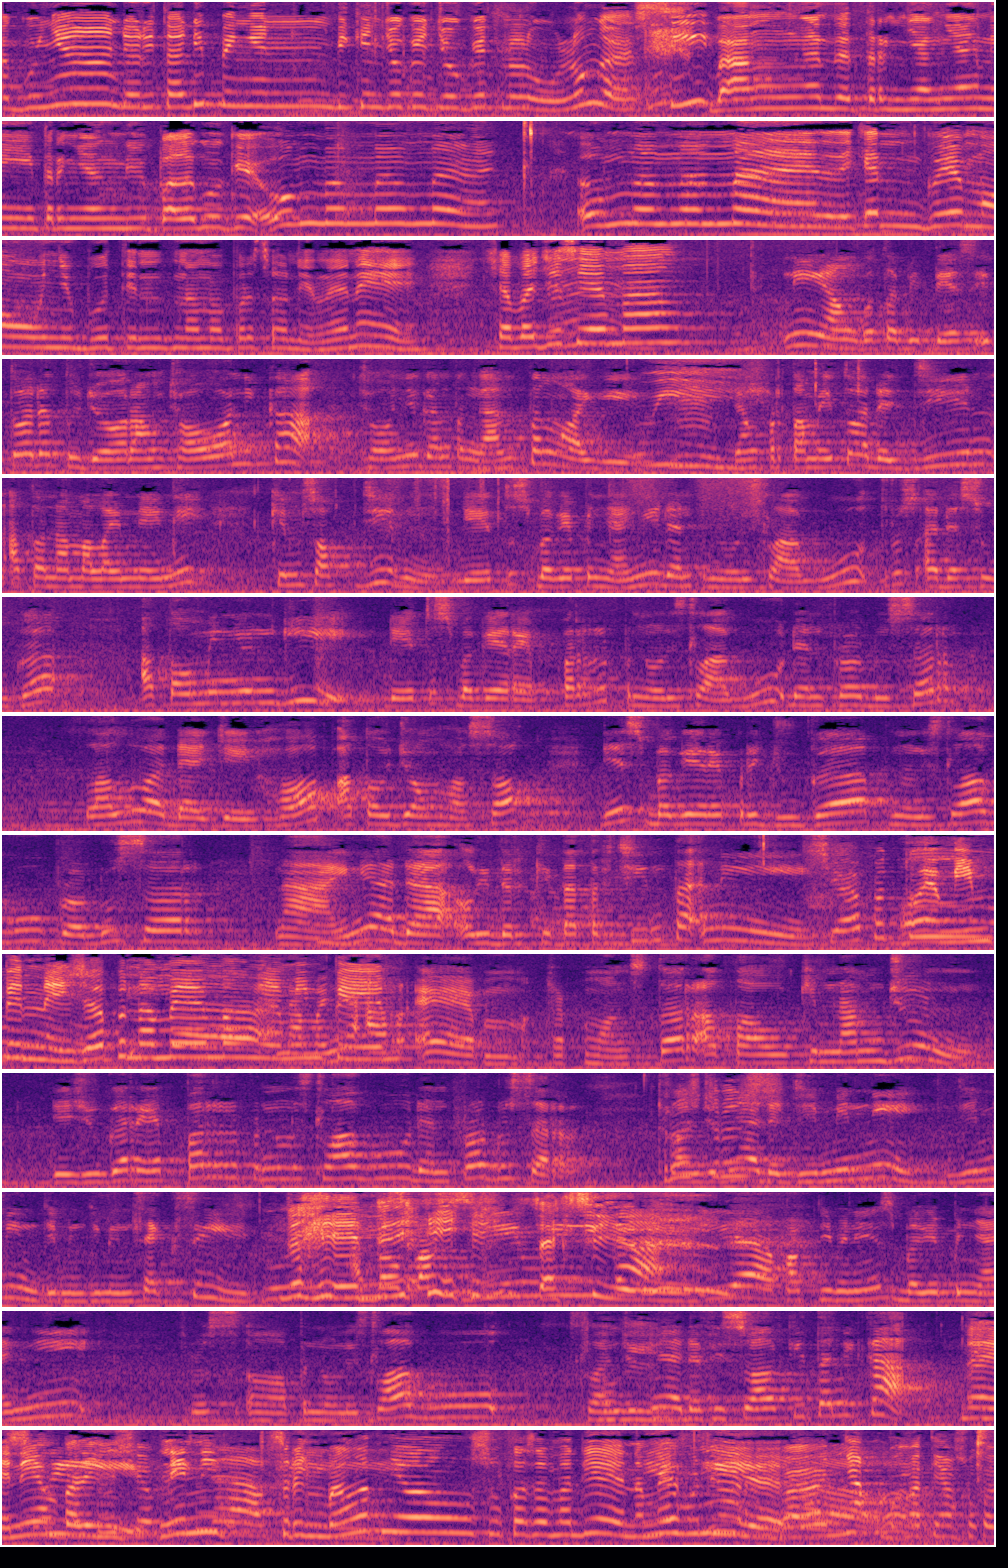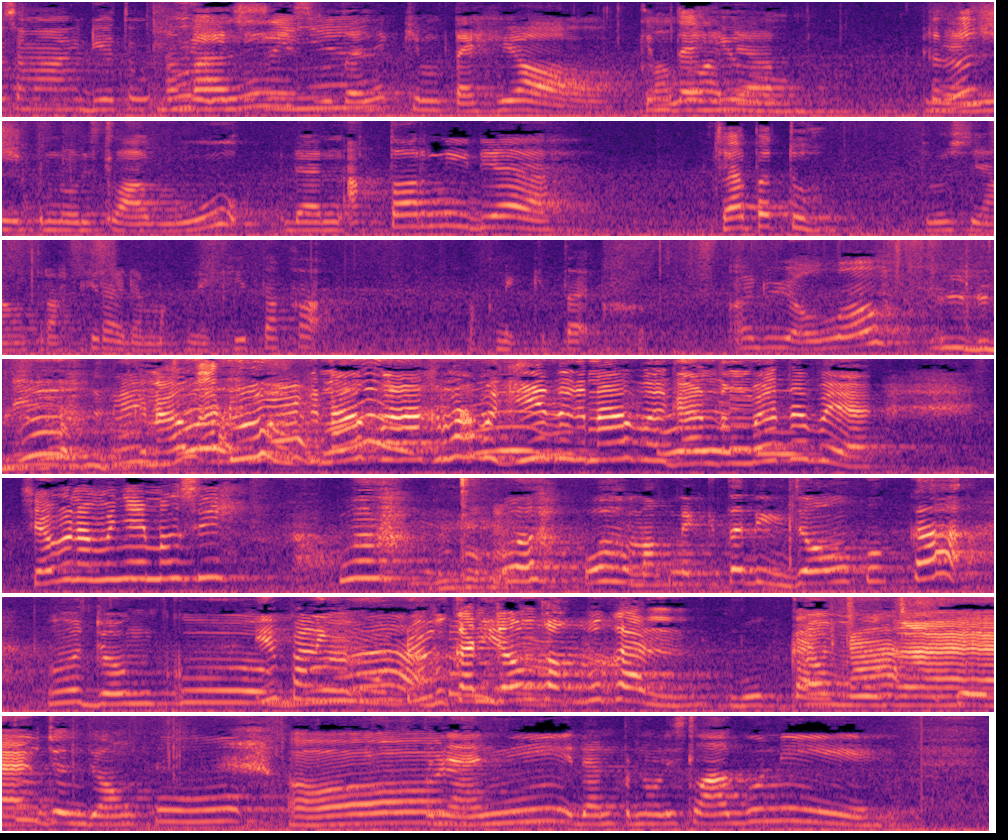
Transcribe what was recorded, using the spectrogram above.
lagunya dari tadi pengen bikin joget-joget melulu nggak sih? banget udah terngiang-ngiang nih terngiang di kepala gue kayak oh mama mama oh mama mama tadi kan gue mau nyebutin nama personilnya nih. Siapa aja sih emang? Nih anggota BTS itu ada tujuh orang cowok nih kak. Cowoknya ganteng-ganteng lagi. Yang pertama itu ada Jin atau nama lainnya ini Kim Sok Jin. Dia itu sebagai penyanyi dan penulis lagu. Terus ada Suga atau Min Yoon Gi. Dia itu sebagai rapper, penulis lagu, dan produser Lalu ada J-Hope atau Jong Ho Sok Dia sebagai rapper juga, penulis lagu, produser Nah ini ada leader kita tercinta nih Siapa oh tuh? yang mimpin nih siapa namanya Iya, emang yang namanya mimpin RM, Rap Monster atau Kim Namjoon. Dia juga rapper, penulis lagu dan produser. Terus, Selanjutnya terus? ada Jimin nih, Jimin, Jimin Jimin seksi. Ini Atau Park Jimin, seksi Kak. ya. Iya, Park Jimin ini sebagai penyanyi, terus eh, penulis lagu. Selanjutnya ada visual kita nih kak. Nah ini yang paling ini nih Iya, sering banget nih orang suka sama dia ya namanya Iya bener, ya. banyak banget yang suka sama dia tuh. Nama Ini sebutannya Kim Taehyung. Kim Lalu Taehyung. ada Terus? penulis lagu dan aktor nih dia. Siapa tuh? Terus yang terakhir ada magnet kita kak Magnet kita Aduh ya Allah Kenapa? Aduh, kenapa? Kenapa gitu? Kenapa? Ganteng banget apa ya? Siapa namanya emang sih? Wah Wah Wah magnet kita di Jongkok kak Oh Jongkook. Iya, paling muda Bukan kan ya? Jongkok, bukan. Bukan Oh, kak bukan. Dia itu John Jongkook Oh. Penyanyi dan penulis lagu nih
